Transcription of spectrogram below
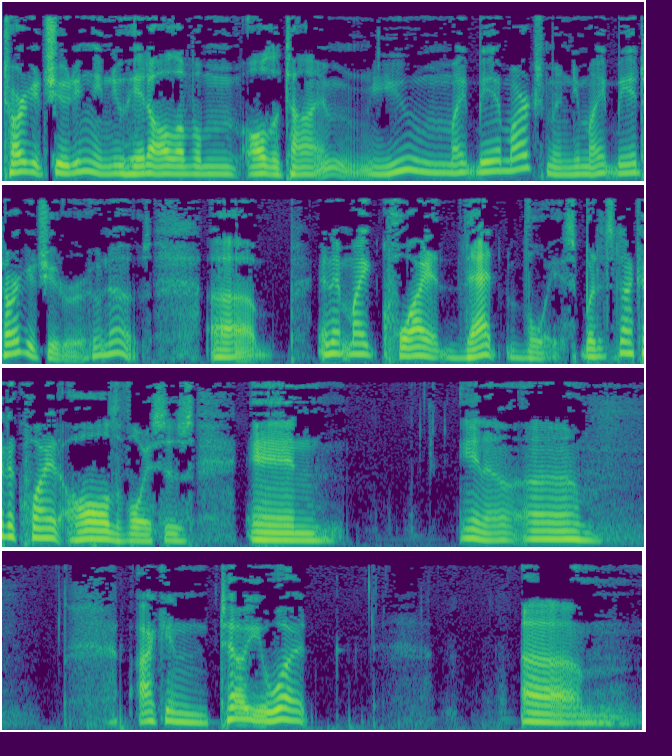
target shooting and you hit all of them all the time, you might be a marksman. You might be a target shooter. Who knows? Uh, and it might quiet that voice, but it's not going to quiet all the voices. And, you know, um, I can tell you what. Um,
